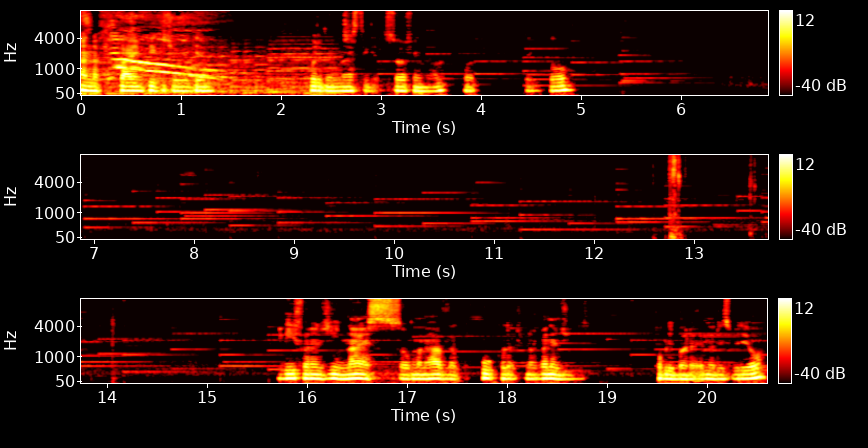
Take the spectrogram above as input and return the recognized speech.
And a flying Pikachu again. Would have been nice to get surfing one, but there you go. Leaf energy, nice. So I'm gonna have like a full collection of energies. Probably by the end of this video.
